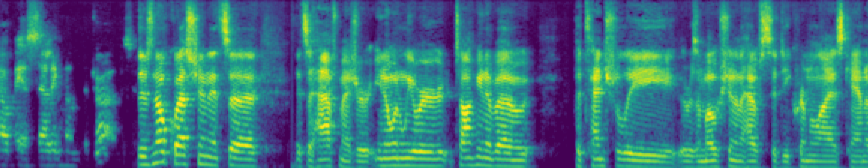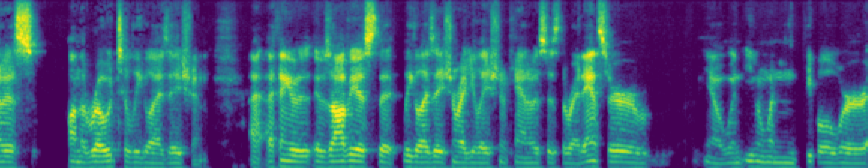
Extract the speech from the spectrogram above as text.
out there selling them the drugs. There's no question it's a it's a half measure. You know, when we were talking about potentially there was a motion in the House to decriminalize cannabis on the road to legalization. I, think it was, it was obvious that legalization regulation of cannabis is the right answer. You know, when even when people were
